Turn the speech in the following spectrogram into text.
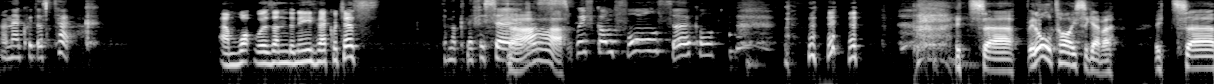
An Equitas tech. And what was underneath Equitas? The Magnificent. Ah. We've come full circle. It's uh, it all ties together. It's uh,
